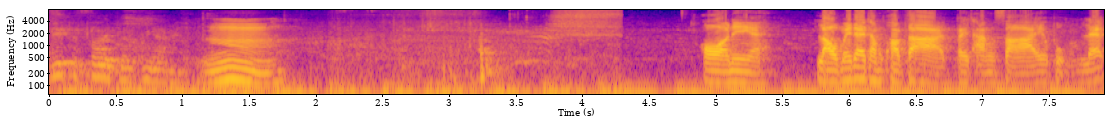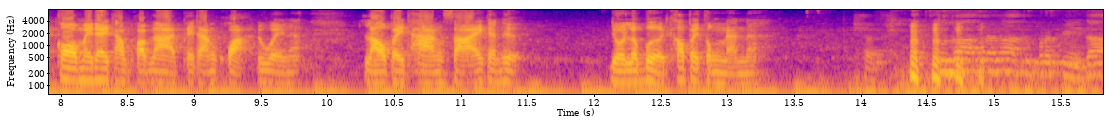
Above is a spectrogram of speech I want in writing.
Звідти снайпер хуярить. อืมอ๋อนี่ไง เราไม่ได้ทำความสะอาดไปทางซ้ายครับผม และก็ไม่ได้ทำความสะอาดไปทางขวาด้วยนะ เราไปทางซ้ายกันเถอะ โยนระเบิดเข้าไปตรงนั้นนะ Туда гранату прокинь, да.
